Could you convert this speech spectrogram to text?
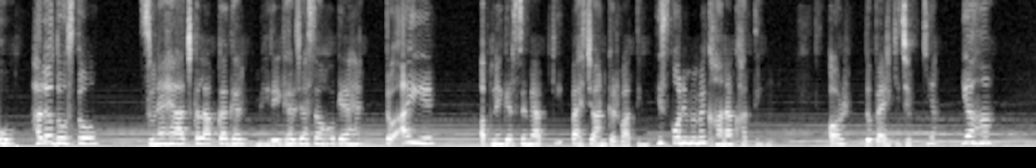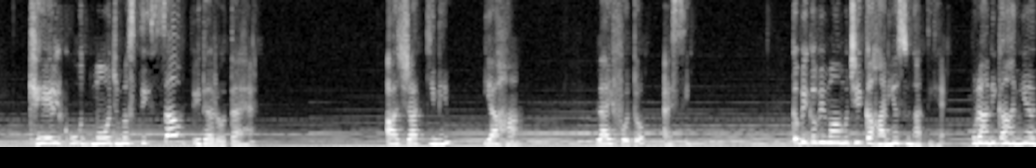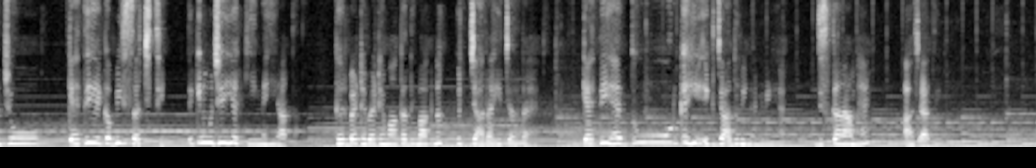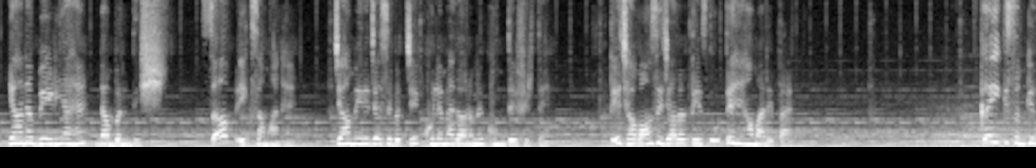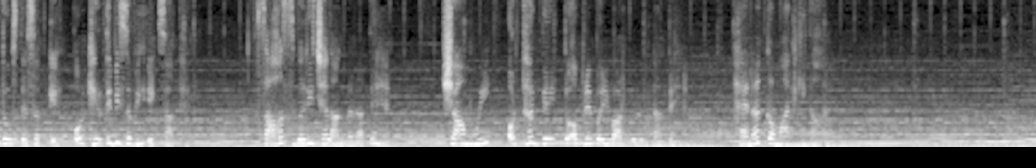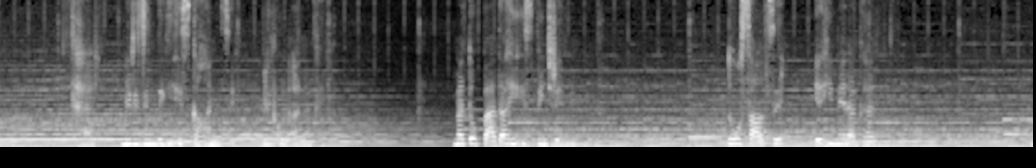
ओ, hello दोस्तों। सुना है आजकल आपका घर मेरे घर जैसा हो गया है? तो आइए, अपने घर से मैं आपकी पहचान करवाती हूँ। इस कोने में मैं खाना खाती हूँ। और दोपहर की झपकियाँ, यहाँ खेल कूद, मौज मस्ती सब इधर होता है। आज रात की नींद, यहाँ। लाइफ हो तो ऐसी। कभी कभी माँ मुझे कहानियाँ सुनाती है। पुरानी कहानियाँ जो कहती है, कभी सच थी, लेकिन मुझे यकीन नहीं आता। घर बैठे बैठे माँ का दिमाग ना कुछ ज़्यादा ही चलता है। कहती है, दूर कहीं एक जादुई नगरी है, जिसका नाम है आज़ादी। यहाँ ना बेड़ियाँ हैं, ना बंदिश, सब एक समान है। जहाँ मेरे जैसे बच्चे खुले मैदानों में घूमते फिरते हैं। तेज हवाओं से ज़्यादा तेज दौड़ते हैं हमारे पैर। कई किस्म के दोस्त हैं सबके, और खेलते भी सभी एक साथ हैं। साहस भरी छलांग लगाते हैं। शाम हुई और थक गए तो अपने परिवार को लौटाते हैं। है ना कमाल की कहानी? खैर, मेरी ज़िंदगी इस कहानी से बिल्कुल अलग है। मैं तो पैदा ही इस पिंजरे में दो साल से यही मेरा घर।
